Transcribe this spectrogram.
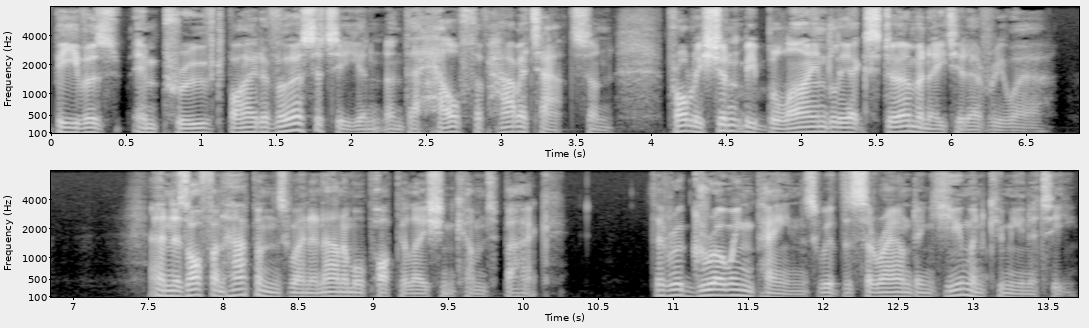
beavers improved biodiversity and, and the health of habitats and probably shouldn't be blindly exterminated everywhere. And as often happens when an animal population comes back, there are growing pains with the surrounding human community.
